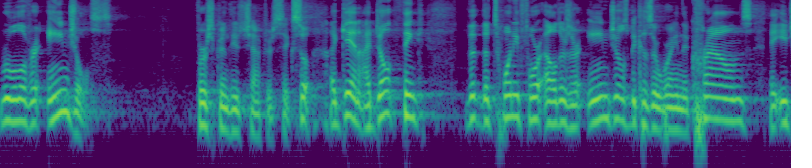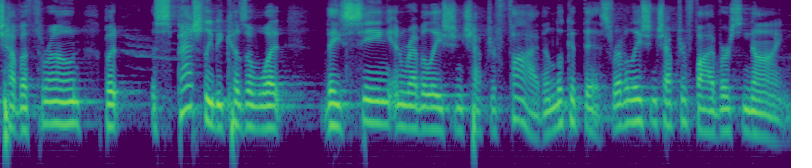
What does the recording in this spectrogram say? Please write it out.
rule over angels. 1 Corinthians chapter 6. So again, I don't think that the 24 elders are angels because they're wearing the crowns, they each have a throne, but especially because of what they sing in Revelation chapter 5. And look at this Revelation chapter 5, verse 9.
